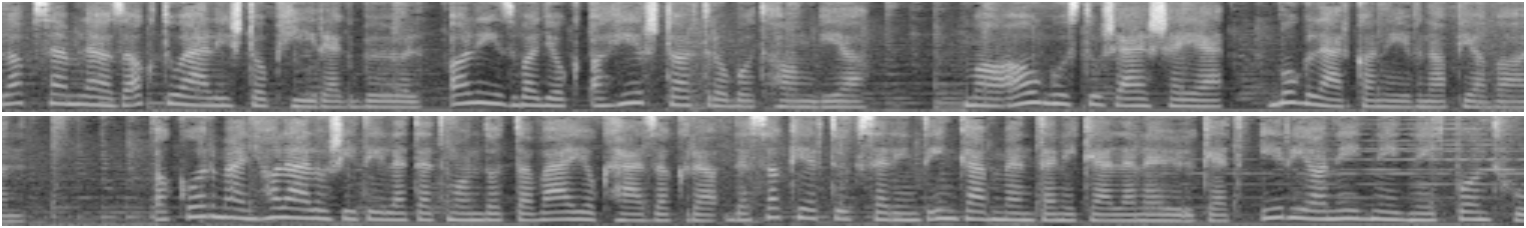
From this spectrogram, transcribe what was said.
Lapszemle az aktuális top hírekből. Alíz vagyok, a hírstart robot hangja. Ma augusztus 1 -e, Boglárka névnapja van. A kormány halálos ítéletet mondott a vályokházakra, de szakértők szerint inkább menteni kellene őket, írja a 444.hu.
